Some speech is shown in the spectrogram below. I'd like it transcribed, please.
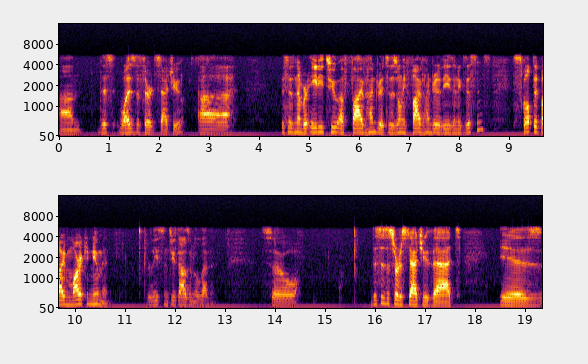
Um, this was the third statue. Uh, this is number 82 of 500, so there's only 500 of these in existence. Sculpted by Mark Newman, released in 2011. So, this is the sort of statue that is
